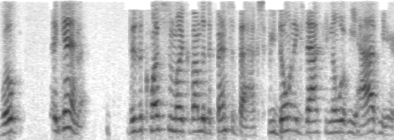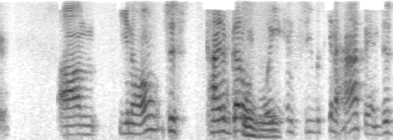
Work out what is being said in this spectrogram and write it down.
Well, again, there's a question mark around the defensive backs. We don't exactly know what we have here. Um, you know, just kind of got to Mhm. wait and see what's going to happen. Just,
